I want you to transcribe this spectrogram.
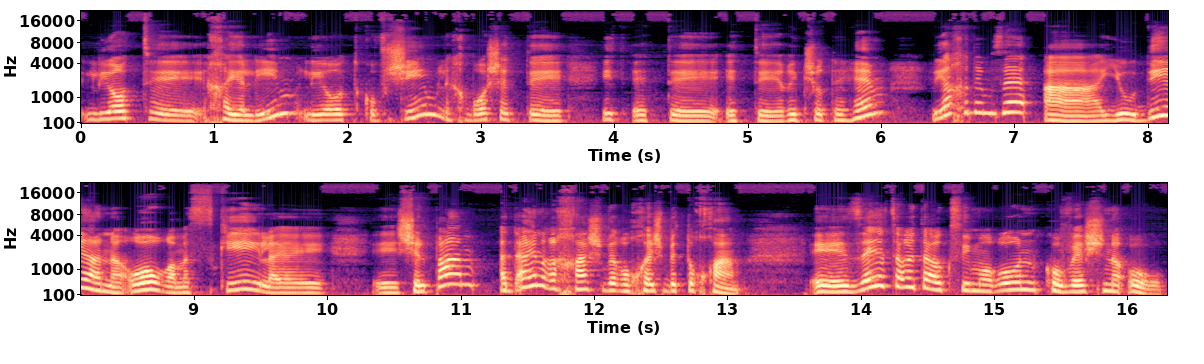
להיות אה, חיילים, להיות כובשים, לכבוש את, אה, את, את, אה, את אה, רגשותיהם, ויחד עם זה היהודי הנאור, המשכיל אה, אה, של פעם, עדיין רכש ורוכש בתוכם. אה, זה יצר את האוקסימורון כובש נאור.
